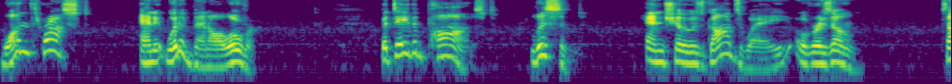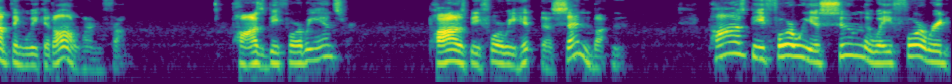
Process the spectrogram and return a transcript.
One thrust, and it would have been all over. But David paused, listened, and chose God's way over his own. Something we could all learn from. Pause before we answer. Pause before we hit the send button. Pause before we assume the way forward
